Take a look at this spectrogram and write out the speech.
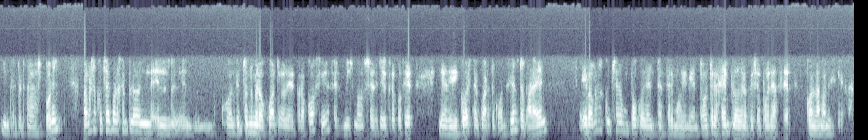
interpretadas por él. Vamos a escuchar por ejemplo el, concierto número 4 de Prokofiev, el mismo Sergei Prokofiev le dedicó este cuarto concierto para él y vamos a escuchar un poco del tercer movimiento, otro ejemplo de lo que se puede hacer con la mano izquierda.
